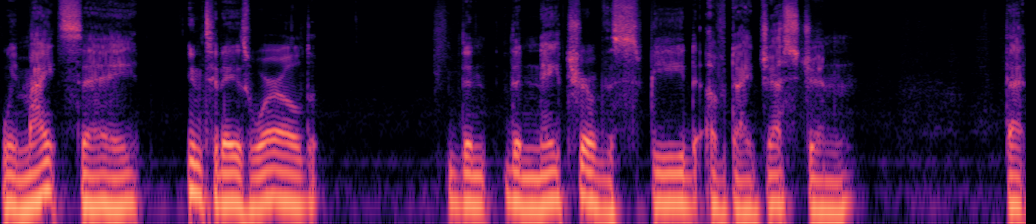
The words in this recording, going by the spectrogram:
We might say, in today's world, the, the nature of the speed of digestion, that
